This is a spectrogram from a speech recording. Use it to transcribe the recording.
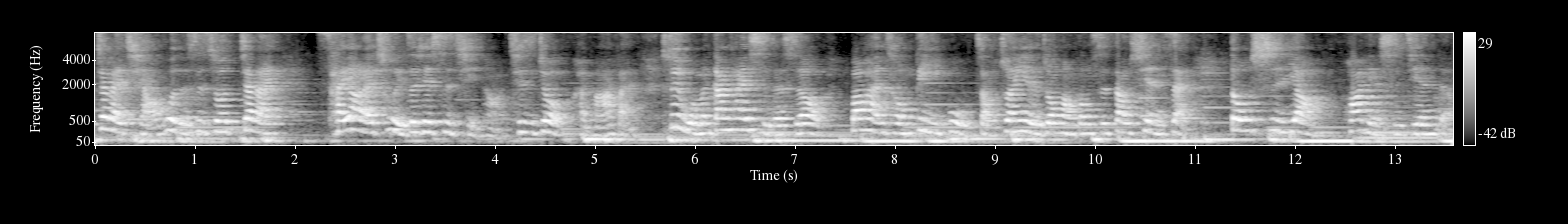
再来瞧，或者是说再来。才要来处理这些事情哈，其实就很麻烦。所以，我们刚开始的时候，包含从第一步找专业的装潢公司，到现在都是要花点时间的。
